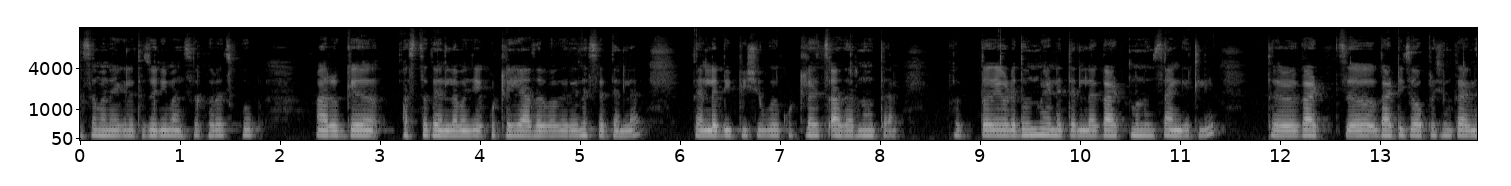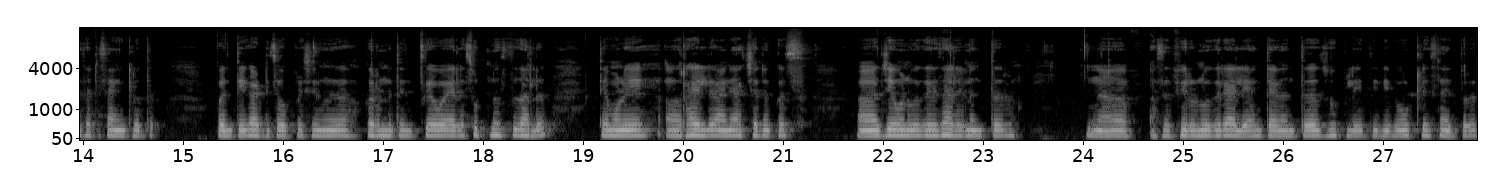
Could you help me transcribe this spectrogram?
तसं म्हणायला गेलं तर जुनी माणसं खरंच खूप आरोग्य असतं त्यांना. म्हणजे कुठलेही आजार वगैरे नसतात त्यांना. त्यांना बी पी शुगर कुठलाच आजार नव्हता. फक्त एवढ्या दोन महिन्यात त्यांना गाठ म्हणून सांगितली. तर गाठचं गाठीचं ऑपरेशन करण्यासाठी सांगितलं होतं. पण ते गाठीचं ऑपरेशन करणं त्यांचं वयाला सुटणंच झालं. त्यामुळे राहिलं आणि अचानकच जेवण वगैरे झाल्यानंतर असं फिरून वगैरे आले आणि त्यानंतर झोपले. ते उठलेच नाहीत परत.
